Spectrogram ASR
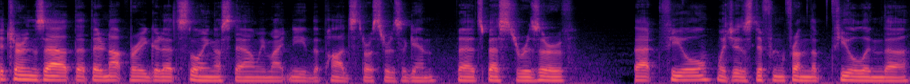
it turns out that they're not very good at slowing us down, we might need the pods thrusters again. But it's best to reserve that fuel, which is different from the fuel in the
